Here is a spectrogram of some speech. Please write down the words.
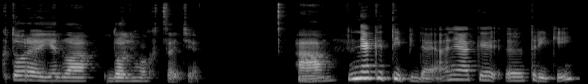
ktoré jedlá do ňoho chcete. A mm. nejaké typy daj a nejaké e, triky?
